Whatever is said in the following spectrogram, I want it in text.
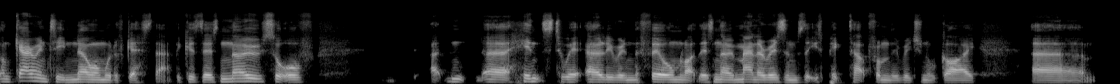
I guarantee no one would have guessed that because there's no sort of uh, uh, hints to it earlier in the film. Like, there's no mannerisms that he's picked up from the original guy. Um,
